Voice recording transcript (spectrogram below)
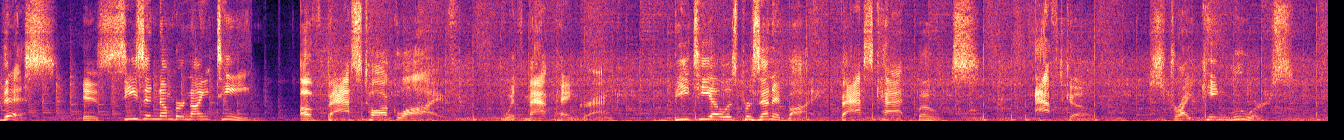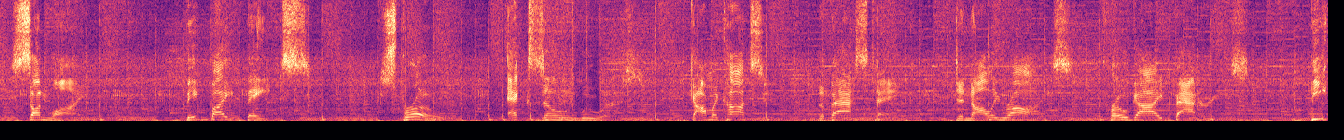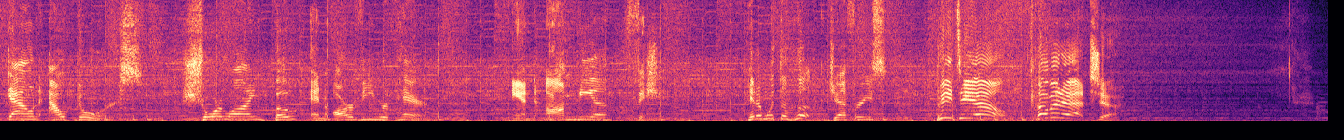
This is season number 19 of Bass Talk Live with Matt Pangrac. BTL is presented by Bass Cat Boats, Aftco, Strike King Lures, Sunline, Big Bite Baits, Spro, X Zone Lures, Gamakatsu, The Bass Tank, Denali Rods, Pro Guide Batteries, Beatdown Outdoors, Shoreline Boat and RV Repair, and Omnia Fishing. Hit them with the hook, Jeffries. BTL coming at you.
